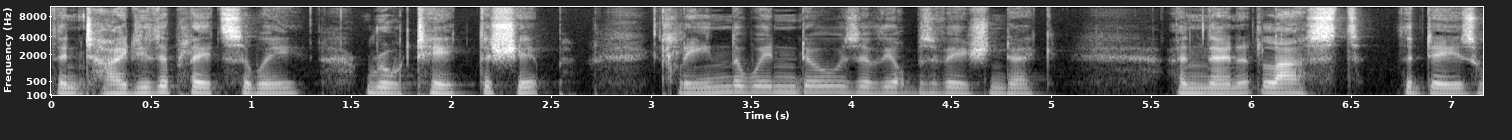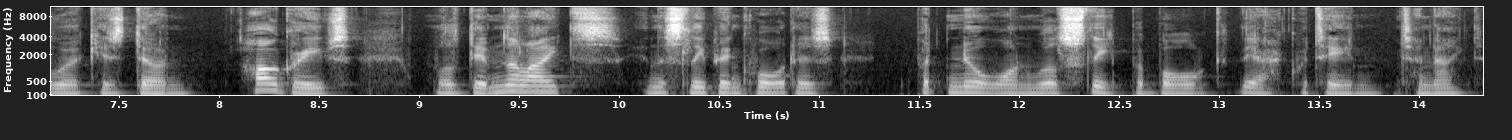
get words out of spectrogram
then tidy the plates away, rotate the ship, clean the windows of the observation deck, and then at last the day's work is done. Hargreaves will dim the lights in the sleeping quarters, but no one will sleep aboard the Aquitaine tonight,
